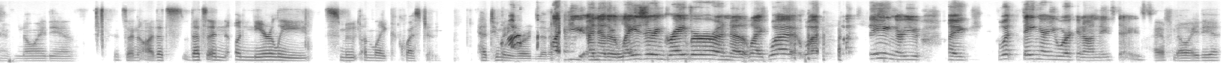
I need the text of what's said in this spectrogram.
I have no idea. It's an uh, that's that's an a nearly smoot unlike question. Had too many words in it. Like you, another laser engraver, another like what what what thing are you like? What thing are you working on these days? I have no idea.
